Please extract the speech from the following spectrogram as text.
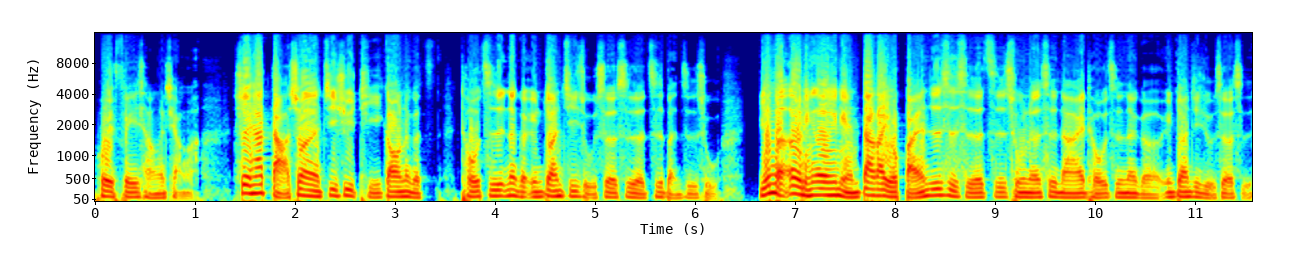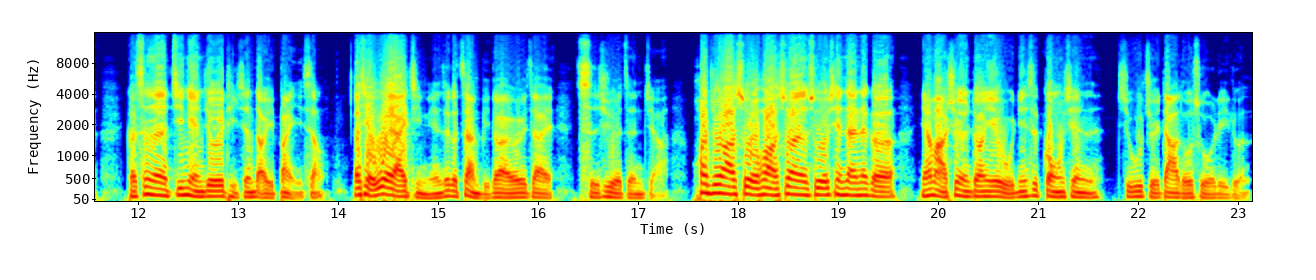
会非常的强啊，所以他打算继续提高那个投资那个云端基础设施的资本支出。原本二零二一年大概有百分之四十的支出呢是拿来投资那个云端基础设施，可是呢今年就会提升到一半以上。而且未来几年这个占比都还会在持续的增加。换句话说的话，虽然说现在那个亚马逊云端业务已经是贡献几乎绝大多数的利润了，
